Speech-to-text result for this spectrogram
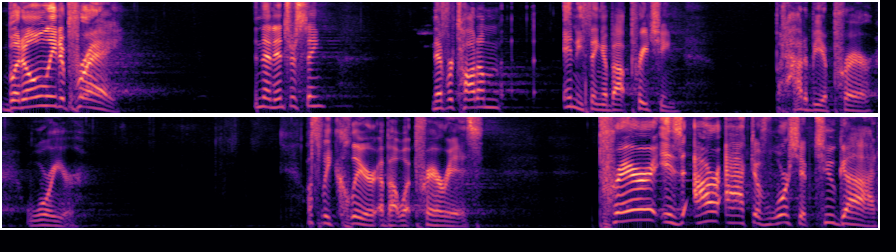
but only to pray. Isn't that interesting? Never taught them anything about preaching, but how to be a prayer warrior. Let's be clear about what prayer is. Prayer is our act of worship to God.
